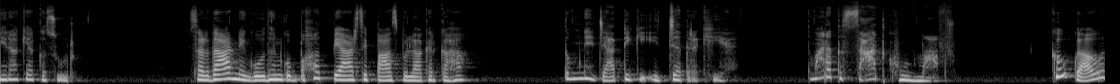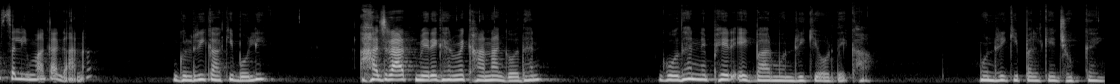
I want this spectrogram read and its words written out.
मेरा क्या कसूर? सरदार ने गोधन को बहुत प्यार से पास बुलाकर कहा, तुमने जाति की इज़्ज़त रखी है। तुम्हारा तो सात खून माफ़। खूब गाओ सलीमा का गाना। गुलरी काकी बोली, आज रात मेरे घर में खाना गोधन। गोधन ने फिर एक बार मुनरी की ओर देखा। मुनरी की पलकें झुक गईं।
